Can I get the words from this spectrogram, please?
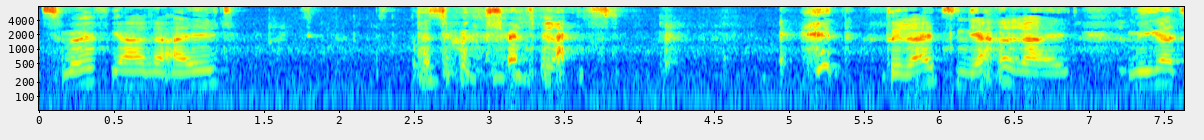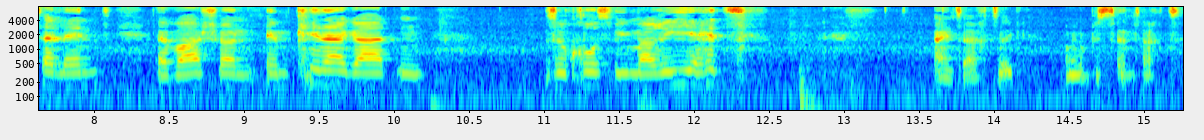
Zwölf Jahre alt. Das ist schon 13. 13 Jahre alt. Mega Talent. Er war schon im Kindergarten so groß wie Marie jetzt. 1,80. Oder bist du 1,80?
